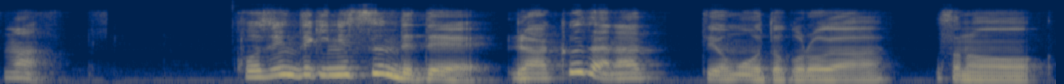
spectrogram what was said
まあ、個人的に住んでて楽だなって思うところが、その、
